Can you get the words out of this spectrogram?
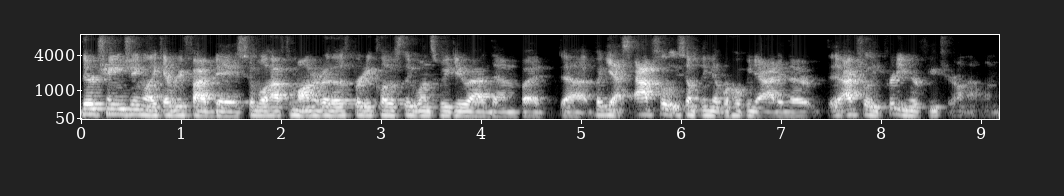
they're changing like every five days, so we'll have to monitor those pretty closely once we do add them. But uh, but yes, absolutely something that we're hoping to add in the actually pretty near future on that one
